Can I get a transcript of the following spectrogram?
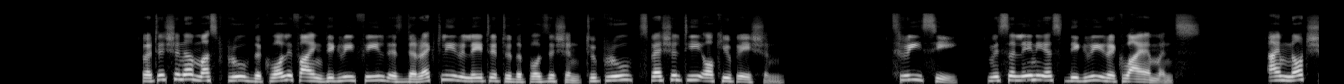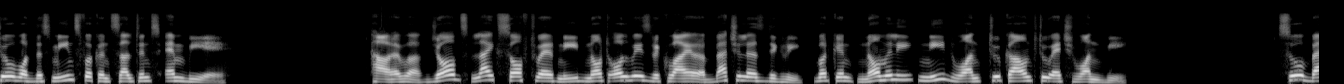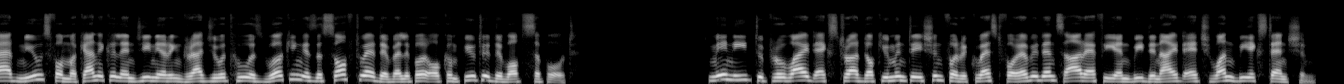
Petitioner must prove the qualifying degree field is directly related to the position to prove specialty occupation. 3c. Miscellaneous degree requirements. I'm not sure what this means for consultants, MBA. However, jobs like software need not always require a bachelor's degree, but can normally need one to count to H1B. So bad news for mechanical engineering graduate who is working as a software developer or computer DevOps support. May need to provide extra documentation for request for evidence RFE and be denied H1B extension.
